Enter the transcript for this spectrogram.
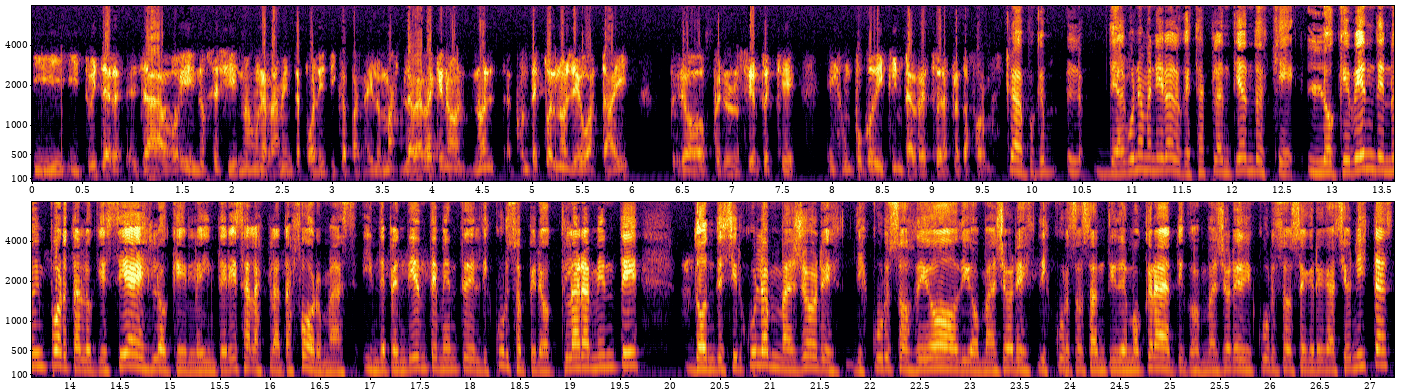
y, Twitter ya hoy no sé si no es una herramienta política para Elon Musk. La verdad que no, no contextual no llegó hasta ahí, pero, pero lo cierto es que es un poco distinta al resto de las plataformas. Claro, porque de alguna manera lo que estás planteando es que lo que vende, no importa lo que sea, es lo que le interesa a las plataformas, independientemente del discurso, pero claramente donde circulan mayores discursos de odio, mayores discursos antidemocráticos, mayores discursos segregacionistas,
